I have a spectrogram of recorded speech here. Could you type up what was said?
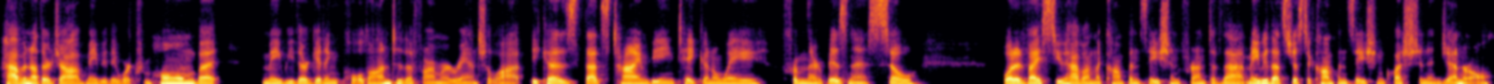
have another job, maybe they work from home, but maybe they're getting pulled onto the farmer ranch a lot because that's time being taken away from their business. So, what advice do you have on the compensation front of that? Maybe that's just a compensation question in general.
